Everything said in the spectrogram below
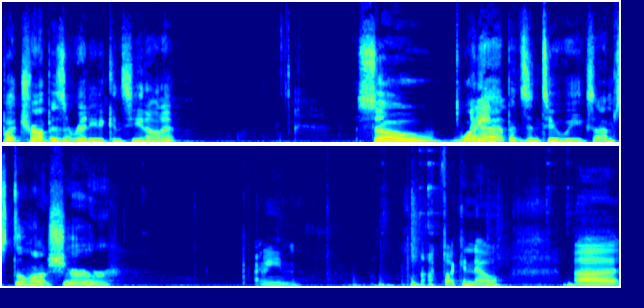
But Trump isn't ready to concede on it. So what I mean- happens in two weeks? I'm still not sure. I mean, I fucking know. Uh,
